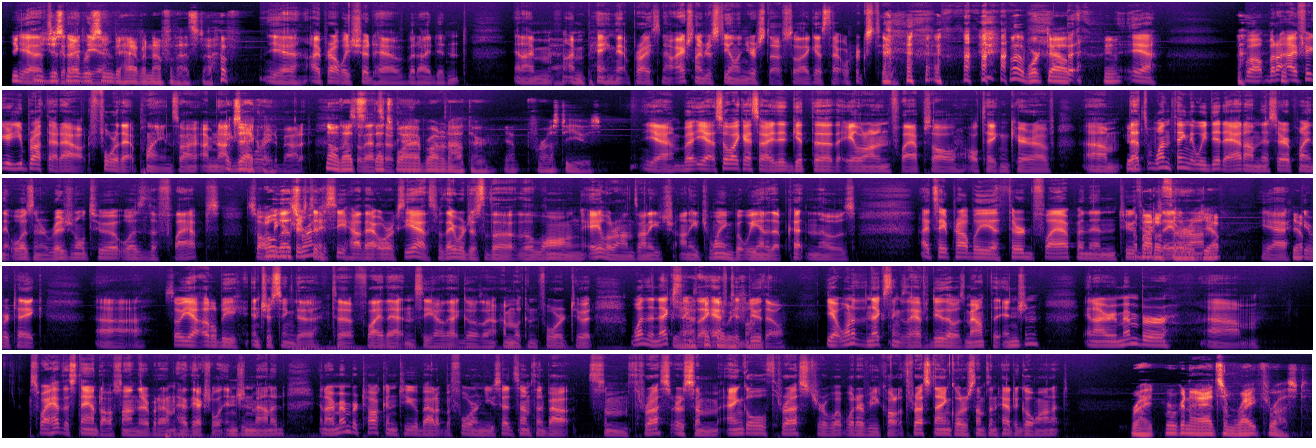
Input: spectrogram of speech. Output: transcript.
You, Yeah, you just never idea. seem to have enough of that stuff. yeah, I probably should have, but I didn't. And I'm Yeah. I'm paying that price now. Actually, I'm just stealing your stuff, so I guess that works too. well, it worked out. yeah. yeah. Well, but I I figured you brought that out for that plane, so I, I'm not too Exactly. worried about it. No, that's So that's, that's why. I brought it out there. Yep, for us to use. Yeah, but yeah, so like I said, I did get the the aileron and flaps all all taken care of. Um, Yep. That's one thing that we did add on this airplane that wasn't original to it was the flaps. So I'll Oh, be interested to see how that works. Yeah, so they were just the the long ailerons on each on each wing, but we ended up cutting those. I'd say probably a third flap and then two About thirds a third, aileron. yep. Yeah, Yep. give or take. Uh, so yeah, it'll be interesting to to fly that and see how that goes. I, I'm looking forward to it. One of the next Yeah, things I, think have to be do though, yeah, one of the next things I have to do though is mount the engine, and I remember. Um, so I have the standoffs on there, but I don't have the actual engine mounted. And I remember talking to you about it before, and you said something about some thrust or some angle thrust or what, whatever you call it, thrust angle or something had to go on it. Right. We're going to add some right thrust.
